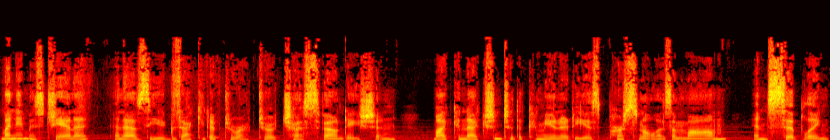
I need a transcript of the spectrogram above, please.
My name is Janet, and as the executive director of Chess Foundation, my connection to the community is personal as a mom and sibling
